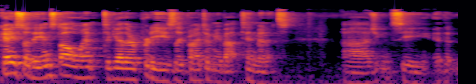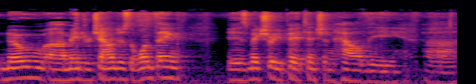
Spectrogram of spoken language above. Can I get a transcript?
Okay, so the install went together pretty easily. Probably took me about 10 minutes. Uh, as you can see, no uh, major challenges. The one thing is make sure you pay attention how the uh,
